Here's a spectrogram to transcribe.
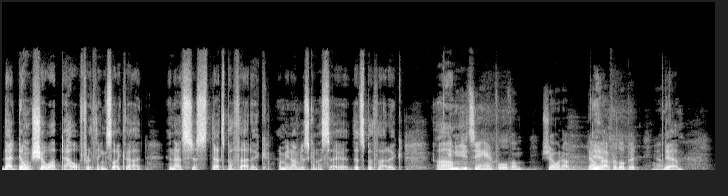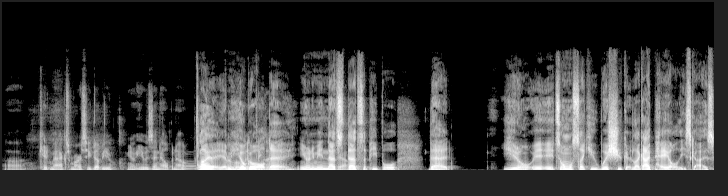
that don't show up to help for things like that. And that's just, that's pathetic. I mean, I'm just going to say it. That's pathetic. and you did see a handful of them showing up down Um, yeah. for a little bit. You know, Yeah. Kid Max from RCW, you know, he was in helping out. Oh yeah, I mean he'll bit, go all like day. You know what I mean? That's Yeah. that's the people that you know. It, it's almost like you wish you could. Like I pay all these guys.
